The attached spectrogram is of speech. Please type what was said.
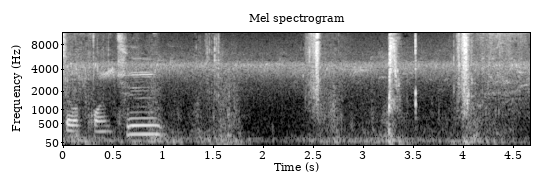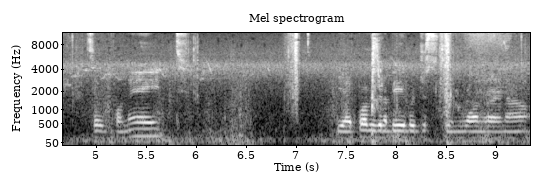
7.2 7.8 yeah probably gonna be able to just to one right now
